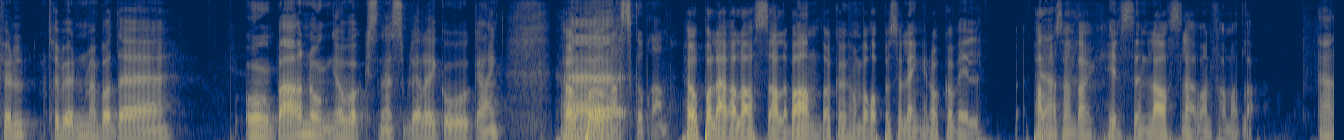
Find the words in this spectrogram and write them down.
full tribunen med både ung, barn, unge og voksne, så blir det god gang. Hør på, Eh, Rask og Brann. hør på lærer Lars, alle barn. Dere kan være oppe så lenge dere vil. Palmesøndag. Hilsen Lars, læreren fra Madla. Ja.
